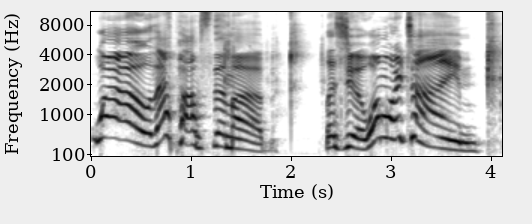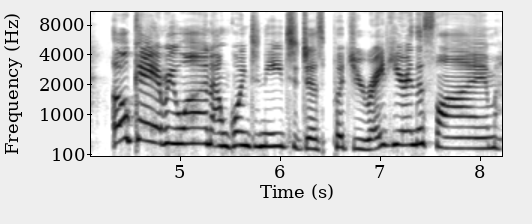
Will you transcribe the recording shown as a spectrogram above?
Whoa, that pops them up. Let's do it one more time. Okay, everyone, I'm going to need to just put you right here in the slime.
